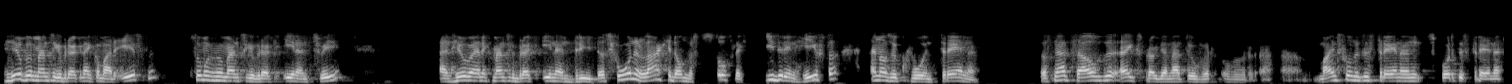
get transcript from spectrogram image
Heel veel mensen gebruiken enkel maar de eerste. Sommige mensen gebruiken 1 en 2. En heel weinig mensen gebruiken 1 en 3. Dat is gewoon een laagje dat onder het stof ligt. Iedereen heeft dat. En dat is ook gewoon trainen. Dat is net hetzelfde. Ik sprak daarnet over, over uh, mindfulness is trainen, sport is trainen.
